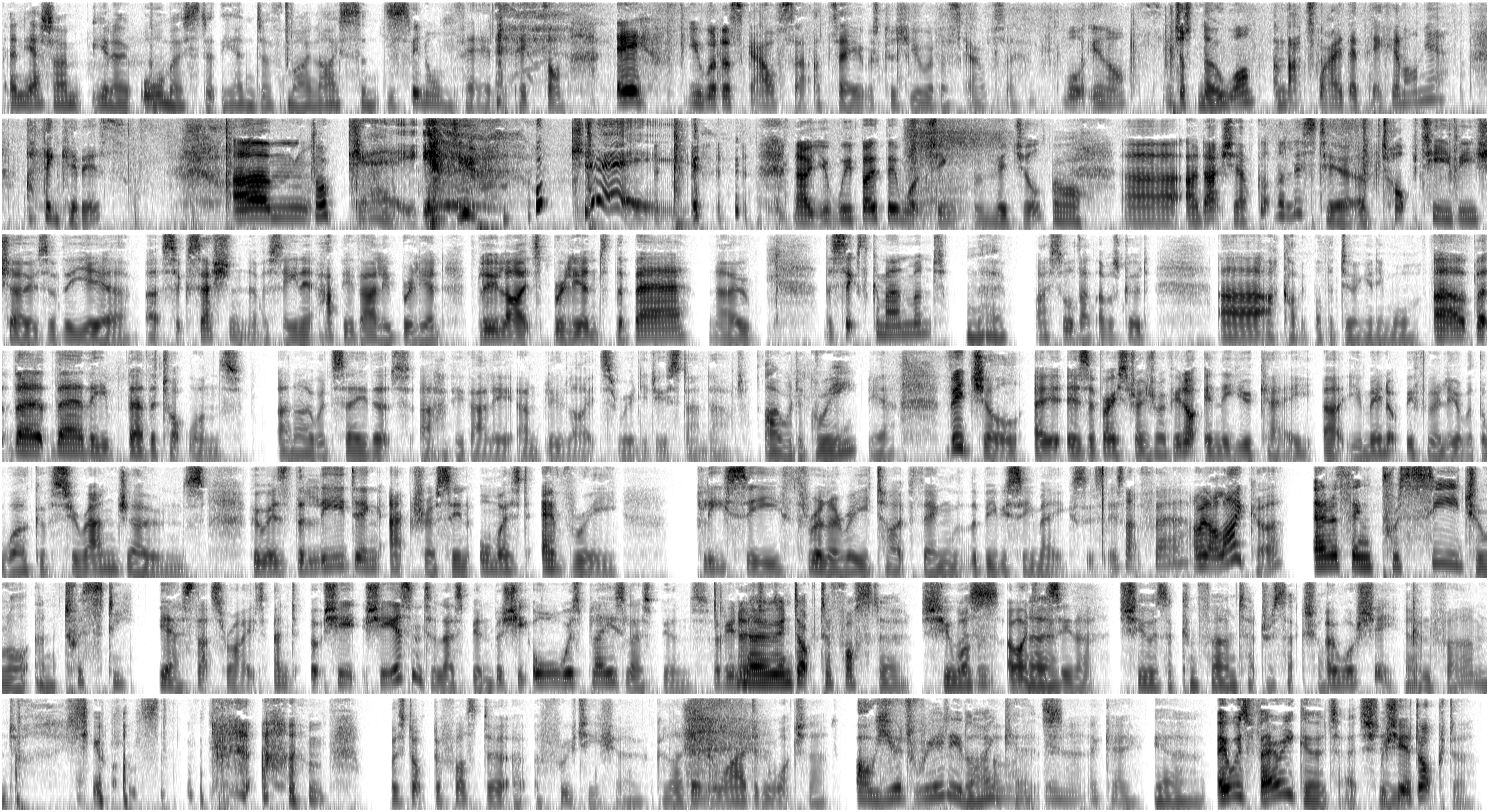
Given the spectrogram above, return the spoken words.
And yet, I'm, you know, almost at the end of my You've licence. been unfairly picked on. If you were a scouser, I'd say it was because you were a scouser. Well, you know, just no one, and that's why they're picking on you. I think it is. Um, Okay. okay. now, you, we've both been watching Vigil. Oh. Uh, and actually, I've got the list here of top TV shows of the year. Uh, Succession, never seen it. Happy Valley, brilliant. Blue Lights, brilliant. The Bear, no. The Sixth Commandment, No. I saw that. That was good. Uh, I can't be bothered doing any more. Uh, but they're they're the they're the top ones, and I would say that uh, Happy Valley and Blue Lights really do stand out. I would agree. Yeah, Vigil uh, is a very strange one. If you're not in the UK, uh, you may not be familiar with the work of Suranne Jones, who is the leading actress in almost every policey, thrillery type thing that the BBC makes. Is, is that fair? I mean, I like her. Anything procedural and twisty. Yes, that's right. And uh, she she isn't a lesbian, but she always plays lesbians. Have you noticed? No, in Dr. Foster, she, was. Oh, I no, didn't see that. She was a confirmed heterosexual. Oh, was she? Confirmed. She was. um, was Dr. Foster a, a fruity show? Because I don't know why I didn't watch that. Oh, you'd really like Oh, it. Yeah, okay. Yeah, it was very good actually. Was she a doctor?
